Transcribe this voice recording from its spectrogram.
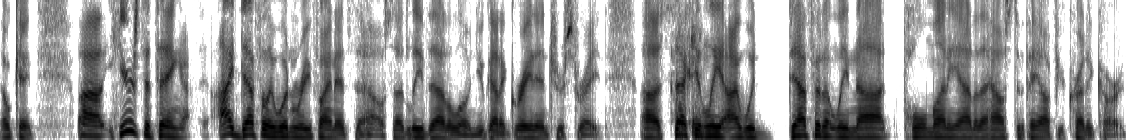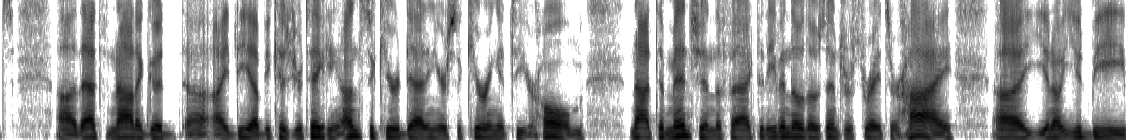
Okay. Uh, here's the thing. I definitely wouldn't refinance the house. I'd leave that alone. You got a great interest rate. Uh, secondly, okay. I would definitely not pull money out of the house to pay off your credit cards. Uh, that's not a good uh, idea because you're taking unsecured debt and you're securing it to your home. Not to mention the fact that even though those interest rates are high, uh, you know, you'd be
